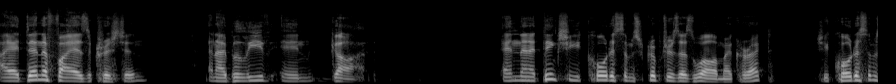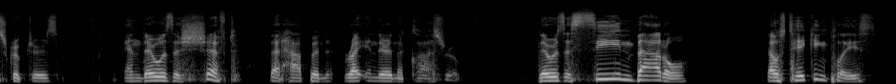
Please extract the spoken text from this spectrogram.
I identify as a Christian, and I believe in God. And then I think she quoted some scriptures as well. Am I correct? She quoted some scriptures, and there was a shift that happened right in there in the classroom. There was a seen battle that was taking place,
